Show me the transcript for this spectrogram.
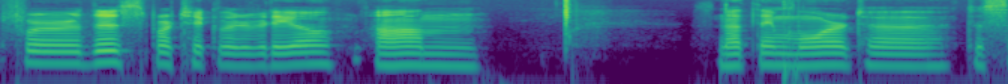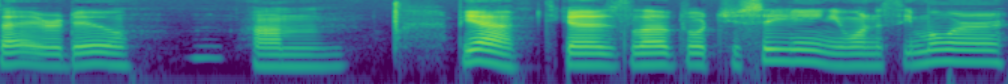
for this particular video. Um, nothing more to to say or do. Um, but yeah, if you guys loved what you see and you want to see more,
